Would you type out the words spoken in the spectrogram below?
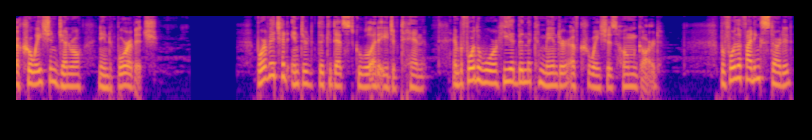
a Croatian general named Borovic. Borovic had entered the cadet school at age of 10, and before the war he had been the commander of Croatia's home guard. Before the fighting started,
